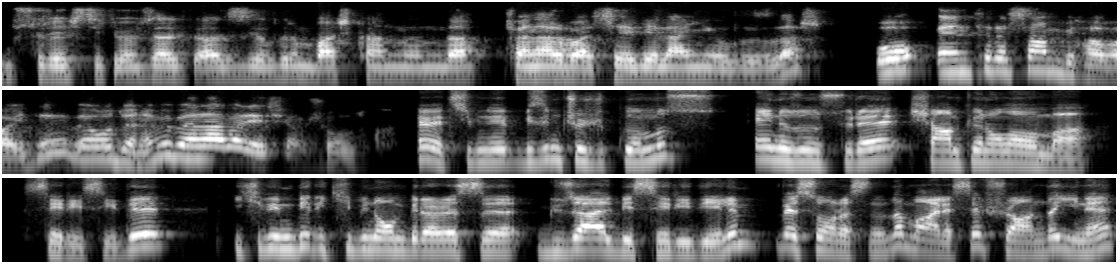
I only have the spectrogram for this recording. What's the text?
bu süreçteki özellikle Aziz Yıldırım başkanlığında Fenerbahçe'ye gelen yıldızlar. O enteresan bir havaydı ve o dönemi beraber yaşamış olduk. Evet şimdi bizim çocukluğumuz en uzun süre şampiyon olamama serisiydi. 2001-2011 arası güzel bir seri diyelim ve sonrasında da maalesef şu anda yine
